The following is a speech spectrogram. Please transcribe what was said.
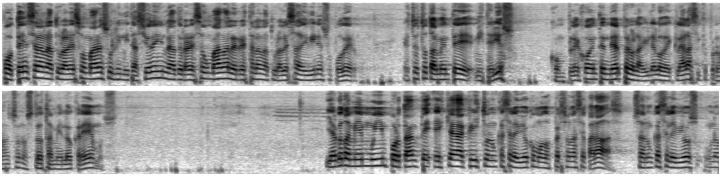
potencia la naturaleza humana en sus limitaciones, ni la naturaleza humana le resta la naturaleza divina en su poder. Esto es totalmente misterioso, complejo de entender, pero la Biblia lo declara, así que por eso nosotros también lo creemos. Y algo también muy importante es que a Cristo nunca se le vio como dos personas separadas, o sea, nunca se le vio una-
